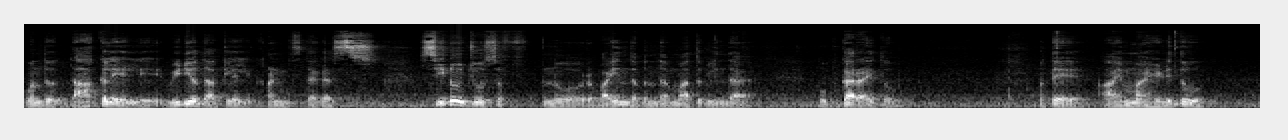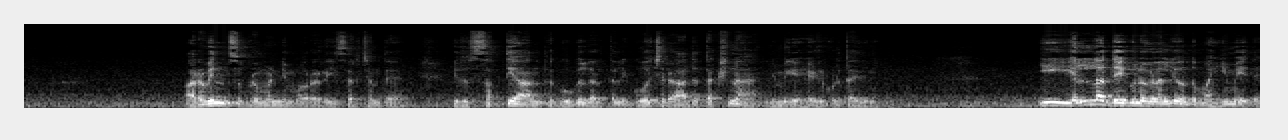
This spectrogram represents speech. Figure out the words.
ಒಂದು ದಾಖಲೆಯಲ್ಲಿ, ವಿಡಿಯೋ ದಾಖಲೆಯಲ್ಲಿ ಕಾಣಿಸಿದಾಗ ಸೀನು ಜೋಸೆಫ್ ಅನ್ನುವರ ಬಾಯಿಂದ ಬಂದ ಮಾತುಗಳಿಂದ ಉಪಕಾರ ಆಯಿತು. ಮತ್ತೆ ಆ ಎಮ್ಮ ಹೇಳಿದ್ದು, ಅರವಿಂದ್ ಸುಬ್ರಹ್ಮಣ್ಯಂ ಅವರ ರಿಸರ್ಚ್ ಅಂತೆ. ಇದು ಸತ್ಯ ಅಂತ ಗೂಗಲ್ ಅರ್ಥಲ್ಲಿ ಗೋಚರ ಆದ ತಕ್ಷಣ ನಿಮಗೆ ಹೇಳಿಕೊಡ್ತಾ ಇದ್ದೀನಿ. ಈ ಎಲ್ಲ ದೇಗುಲಗಳಲ್ಲಿ ಒಂದು ಮಹಿಮೆ ಇದೆ.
